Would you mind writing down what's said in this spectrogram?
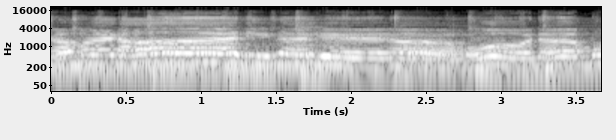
രമണാരിനകെ നമോ നമോ.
